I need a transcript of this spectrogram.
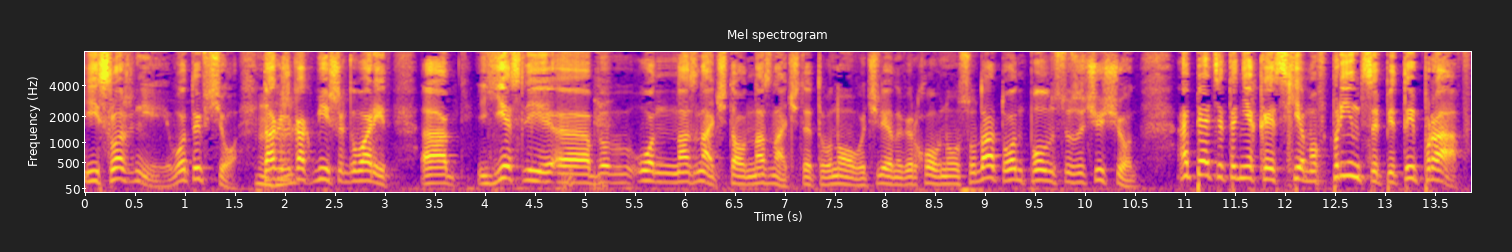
И сложнее. Вот и все. Так же, как Миша говорит, э, если э, он назначит, а он назначит этого нового члена Верховного суда, то он полностью зачищен. Опять это некая схема. В принципе, ты прав.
